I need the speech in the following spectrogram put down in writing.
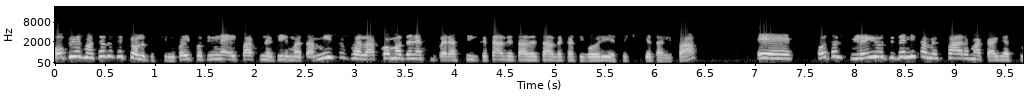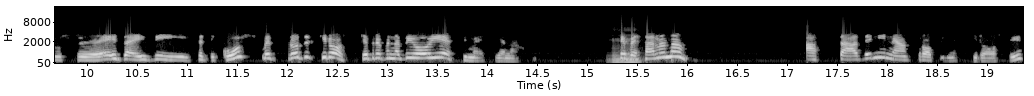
ο οποίος μας έδωσε και όλο το σκηνικό. Είπε ότι ναι, υπάρχουν εγκλήματα μίσους, αλλά ακόμα δεν έχουν περαστεί και τάδε, τάδε, τάδε κατηγορίες εκεί κτλ. Ε, όταν σου λέει ότι δεν είχαμε φάρμακα για τους HIV θετικούς με τις πρώτες κυρώσεις. Και έπρεπε να μπει ο ΟΗΕ στη μέση για να έχουμε. Και πεθάναν άνθρωποι. Αυτά δεν είναι ανθρώπινες κυρώσεις.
